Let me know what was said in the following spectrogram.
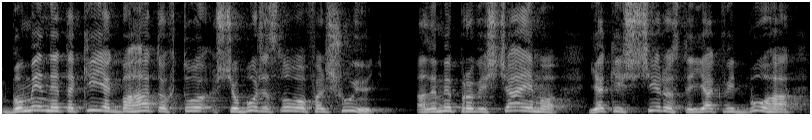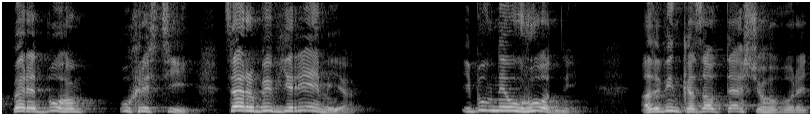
Бо ми не такі, як багато хто, що Боже Слово фальшують, але ми провіщаємо як із щирості, як від Бога перед Богом у Христі. Це робив Єремія і був неугодний. Але він казав те, що говорить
